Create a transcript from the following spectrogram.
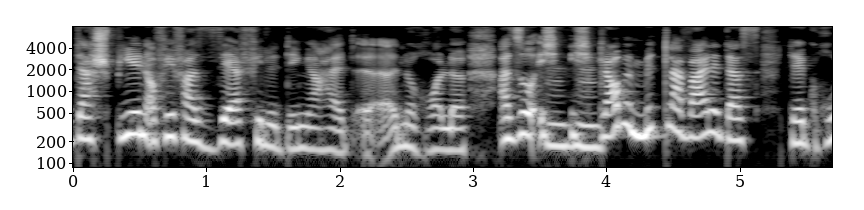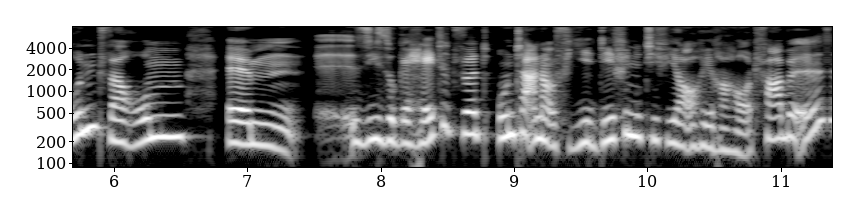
da spielen auf jeden Fall sehr viele Dinge halt äh, eine Rolle. Also ich, ich Mhm. glaube mittlerweile, dass der Grund, warum ähm, sie so gehatet wird, unter anderem auf je, definitiv ja auch ihre Hautfarbe ist,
